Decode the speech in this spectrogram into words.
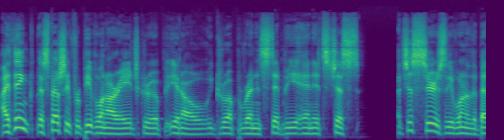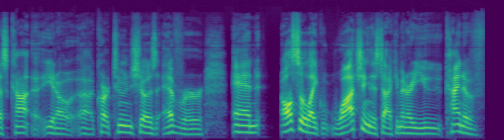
I think especially for people in our age group, you know, we grew up Ren and Stimpy and it's just just seriously one of the best con- you know uh, cartoon shows ever and also like watching this documentary you kind of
